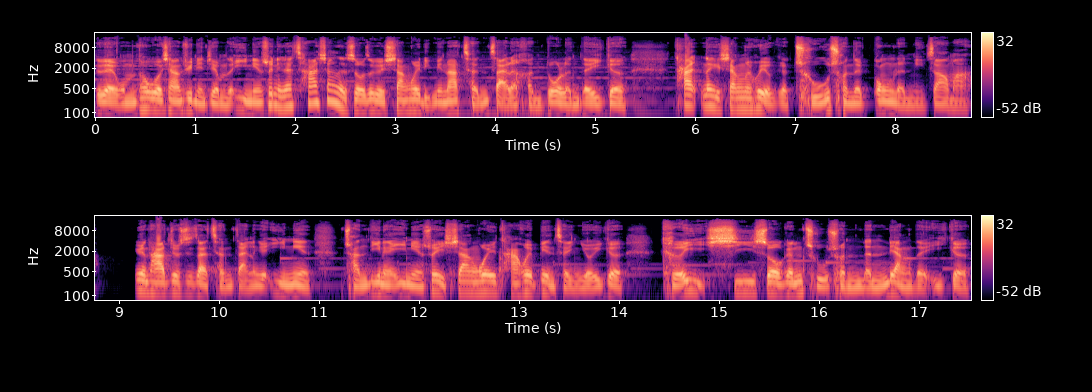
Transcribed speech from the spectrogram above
对不对？我们透过香去连接我们的意念，所以你在插香的时候，这个香灰里面它承载了很多人的一个，它那个香灰会有个储存的功能，你知道吗？因为它就是在承载那个意念，传递那个意念，所以香灰它会变成有一个可以吸收跟储存能量的一个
